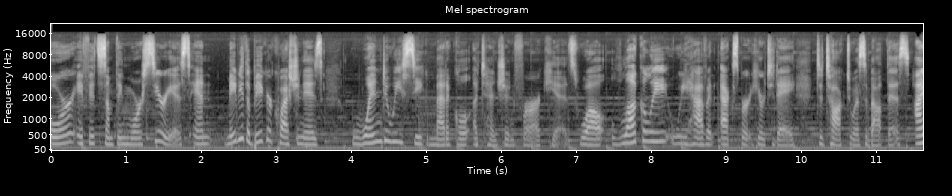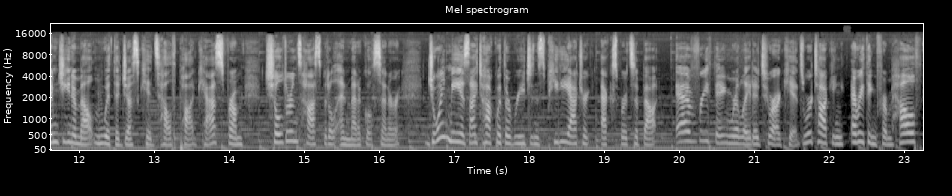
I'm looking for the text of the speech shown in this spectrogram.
Or if it's something more serious. And maybe the bigger question is when do we seek medical attention for our kids? Well, luckily, we have an expert here today to talk to us about this. I'm Gina Melton with the Just Kids Health podcast from Children's Hospital and Medical Center. Join me as I talk with the region's pediatric experts about everything related to our kids. We're talking everything from health,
